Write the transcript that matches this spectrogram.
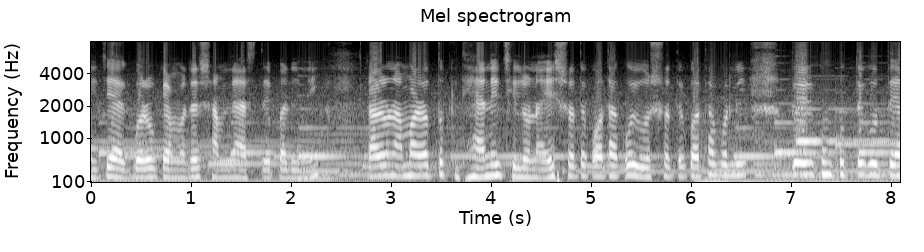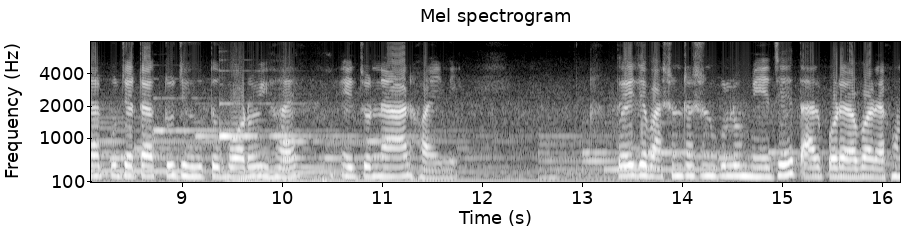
নিজে একবারও ক্যামেরার সামনে আসতে পারিনি। কারণ আমার অত ধ্যানই ছিল না। এর সাথে কথা কই, ওর সাথে কথা বলি। তো এরকম করতে করতে আর পূজাটা একটু যেহেতু বড়ই হয় এই জন্য আর হয়নি। তো এই যে বাসন টাসনগুলো মেজে তারপরে আবার এখন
